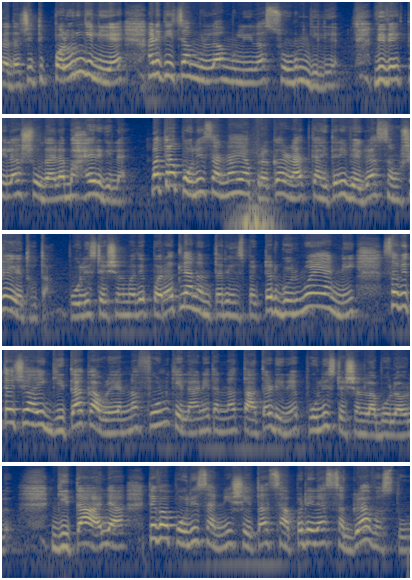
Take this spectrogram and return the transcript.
कदाचित ती पळून गेली आहे आणि तिच्या मुला मुलीला सोडून गेली आहे विवेक तिला शोधायला बाहेर गेलाय. मात्र पोलिसांना या प्रकरणात काहीतरी वेगळा संशय येत होता. पोलीस स्टेशनमध्ये परतल्यानंतर इन्स्पेक्टर गुलमुळे यांनी सविताची आई गीता कावळे यांना फोन केला आणि त्यांना तातडीने पोलीस स्टेशनला बोलावलं. गीता आल्या तेव्हा पोलिसांनी शेतात सापडलेल्या सगळ्या वस्तू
